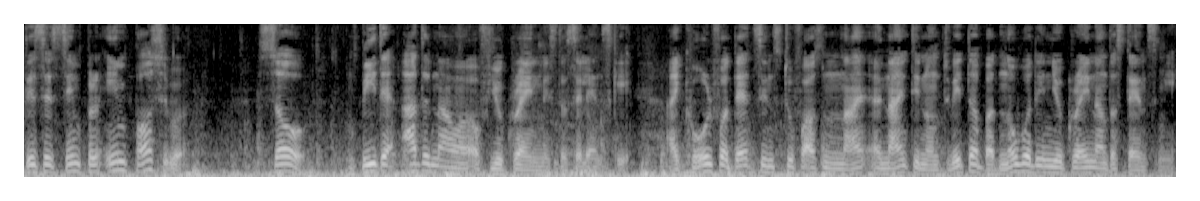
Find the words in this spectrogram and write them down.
This is simply impossible. So, be the Adenauer of Ukraine, Mr. Zelensky. I call for that since 2019 on Twitter, but nobody in Ukraine understands me.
